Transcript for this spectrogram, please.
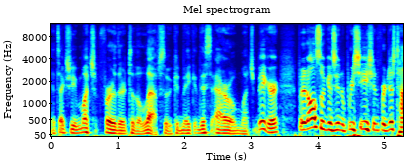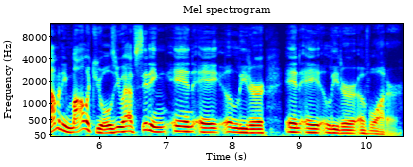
it's actually much further to the left, so we could make this arrow much bigger. But it also gives you an appreciation for just how many molecules you have sitting in a liter in a liter of water.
